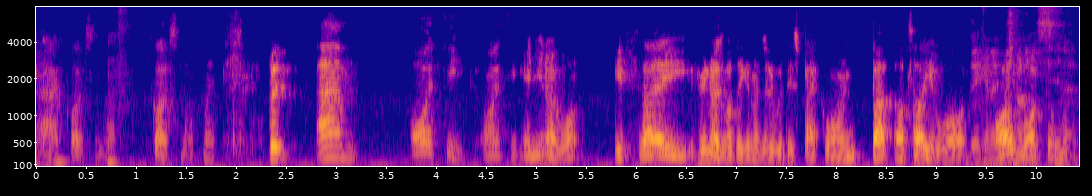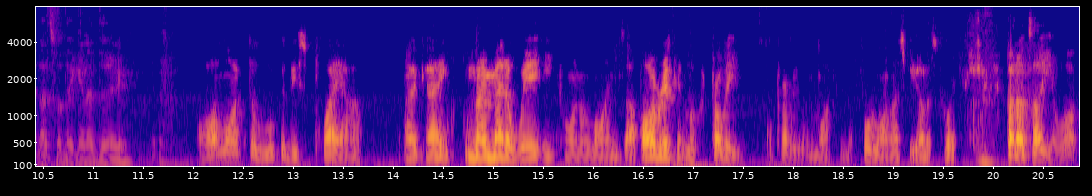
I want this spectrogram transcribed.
Ah, going. close enough. Close enough, mate. But um, I think, I think, and you know what? If they, who knows what they're going to do with this back line? But I'll tell you what, They're going to. Like to look. it. That's what they're going to do. I like the look of this player. Okay, no matter where he kind of lines up, I reckon. Look, probably, I probably wouldn't like him the full line. Let's be honest, Corey. But I'll tell you what,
